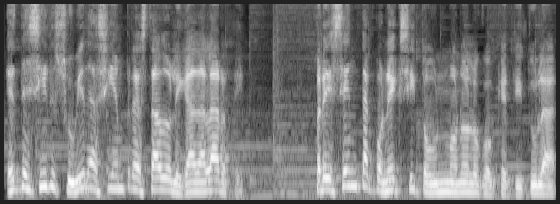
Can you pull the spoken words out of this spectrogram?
es decir, su vida siempre ha estado ligada al arte. Presenta con éxito un monólogo que titula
